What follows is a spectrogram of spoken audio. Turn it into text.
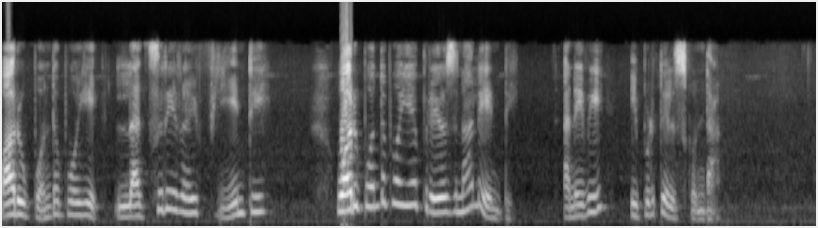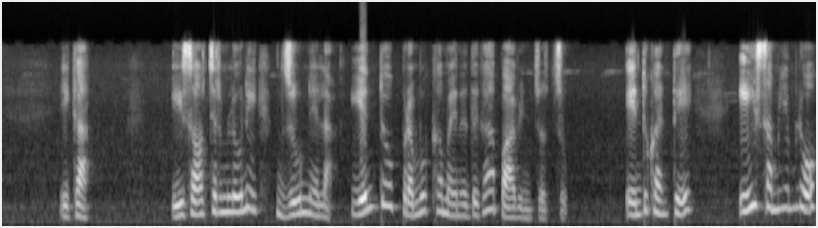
వారు పొందబోయే లగ్జరీ లైఫ్ ఏంటి? వారు పొందబోయే ప్రయోజనాలు ఏంటి? అనేవి ఇప్పుడు తెలుసుకుందాం. ఇక ఈ సంవత్సరంలోని జూన్ నెల ఎంతో ప్రముఖమైనదిగా భావించవచ్చు ఎందుకంటే ఈ సమయంలో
